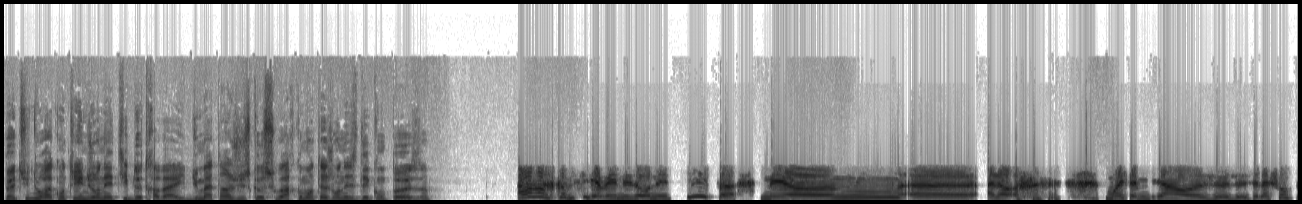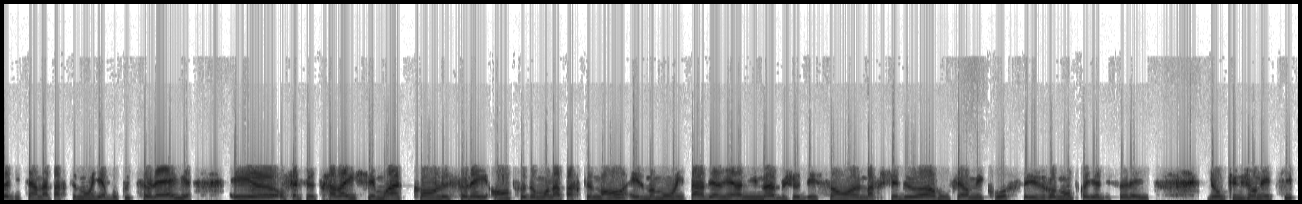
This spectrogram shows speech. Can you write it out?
peux-tu nous raconter une journée type de travail, du matin jusqu'au soir, comment ta journée se décompose? Ah, comme s'il y avait une journée type. Mais euh, euh, alors, moi j'aime bien. Euh, j'ai la chance d'habiter un appartement où il y a beaucoup de soleil. Et euh, en fait, je travaille chez moi quand le soleil entre dans mon appartement. Et le moment où il part derrière un immeuble, je descends marcher dehors ou faire mes courses et je remonte quand il y a du soleil. Donc une journée type,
